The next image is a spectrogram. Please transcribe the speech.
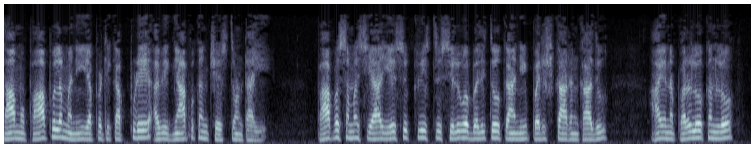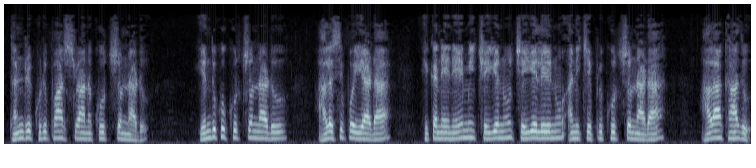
తాము పాపులమని ఎప్పటికప్పుడే అవి జ్ఞాపకం చేస్తుంటాయి. పాప సమస్య యేసుక్రీస్తు శిలువ బలితో కాని పరిష్కారం కాదు. ఆయన పరలోకంలో తండ్రి కుడిపార్శ్వాన కూర్చున్నాడు. ఎందుకు కూర్చున్నాడు? అలసిపోయాడా? ఇక నేనేమీ చెయ్యను చెయ్యలేను అని చెప్పి కూర్చున్నాడా? అలా కాదు.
